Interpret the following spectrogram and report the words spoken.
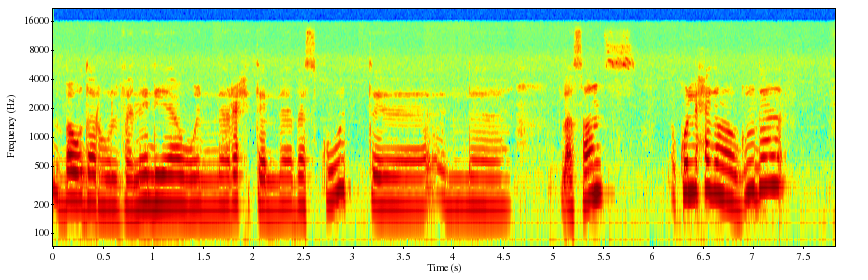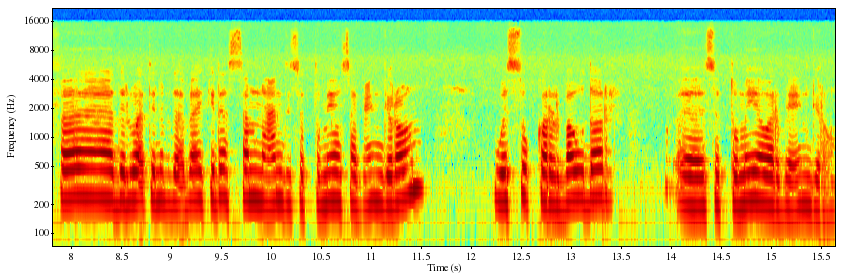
البودر والفانيليا وريحة البسكوت ال essence كل حاجة موجودة. فدلوقتي نبدأ بقى كده. السمنة عندي ستمية وسبعين جرام والسكر البودر ستمية وأربعين جرام.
